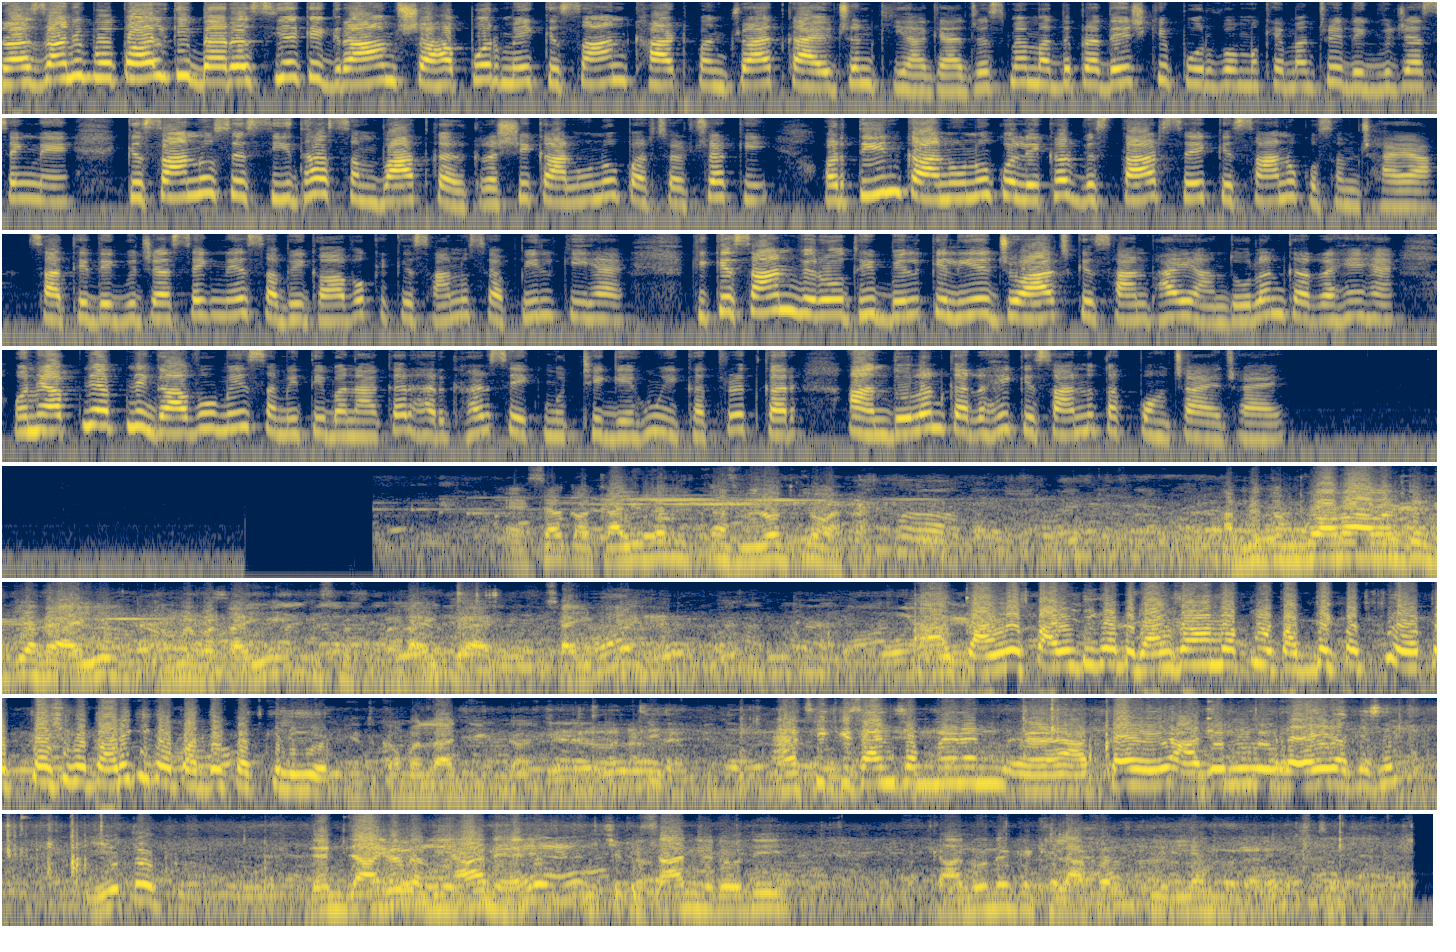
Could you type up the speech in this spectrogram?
राजधानी भोपाल की बैरसिया के ग्राम शाहपुर में किसान खाट पंचायत का आयोजन किया गया, जिसमें मध्य प्रदेश के पूर्व मुख्यमंत्री दिग्विजय सिंह ने किसानों से सीधा संवाद कर कृषि कानूनों पर चर्चा की और तीन कानूनों को लेकर विस्तार से किसानों को समझाया। साथ ही दिग्विजय सिंह ने सभी गाँवों के किसानों से अपील की है कि किसान विरोधी बिल के लिए जो आज किसान भाई आंदोलन कर रहे हैं, उन्हें अपने अपने गाँवों में समिति बनाकर हर घर से एक मुठ्ठी गेहूँ एकत्रित कर आंदोलन कर रहे किसानों तक पहुँचाया जाए। ऐसा तो अकाली दल का विरोध क्यों है? हमने तुमको हमें आमंत्रित किया था। आइए हमें बताइए इसमें भलाई क्या है अच्छाई क्या है। कांग्रेस पार्टी का विधानसभा में अपने उपाध्यक्ष पद को प्रत्याशी को उतारे की उपाध्यक्ष पद के लिए। ये तो कमलनाथ जी की है। आज की किसान सम्मेलन आपका आगे भी रहेगा कैसे ये तो जन जागरण अभियान है। किसान विरोधी कानूनों के खिलाफ के लिए हम लड़े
